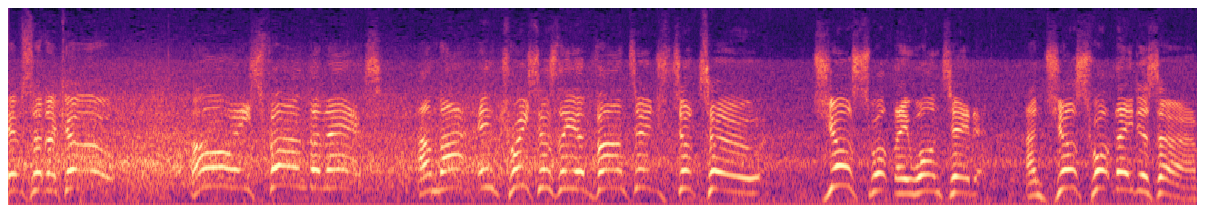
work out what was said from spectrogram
gives it a go. Oh, he's found the net, and that increases the advantage to two. Just what they wanted, and just what they deserve.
